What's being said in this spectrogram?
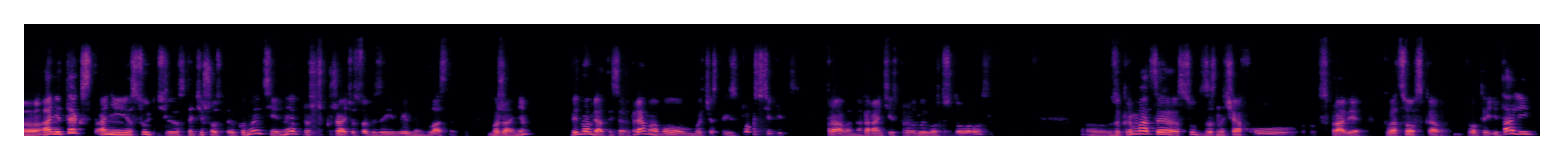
Е, Ані текст, ані суть е, статті 6 конвенції не перешкоджають особі за власним бажанням відмовлятися прямо або в мовчастий спосіб від права на гарантії справедливого судового розгляду. Е, Зокрема, це суд зазначав у справі Квацовська проти Італії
